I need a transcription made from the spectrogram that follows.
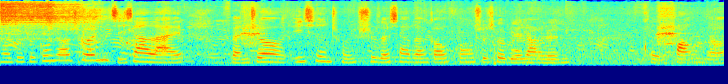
么就是公交车你挤下来。反正一线城市的下班高峰是特别让人恐慌的。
